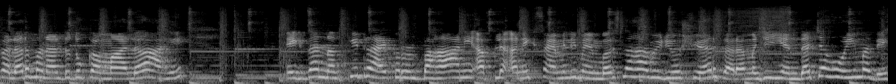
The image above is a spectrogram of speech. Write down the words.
कलर म्हणाल तर तो कमाल आहे. एकदा नक्की ट्राय करून पहा आणि आपल्या अनेक फॅमिली मेंबर्सला हा व्हिडिओ शेअर करा. म्हणजे यंदाच्या होळीमध्ये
